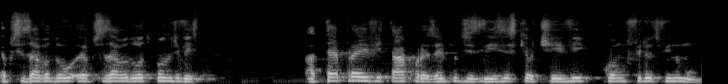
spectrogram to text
eu precisava do eu precisava do outro ponto de vista. Até para evitar, por exemplo, deslizes que eu tive com Filhos do Fim do Mundo.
